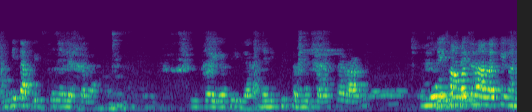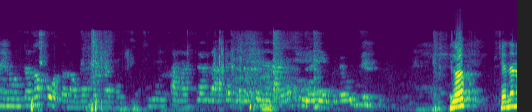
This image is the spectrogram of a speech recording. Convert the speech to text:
అన్ని తప్పించుకునే లెక్కల. ఇంకా ఇక ఫీల్ నేను ఇప్పిస్తాను మూడు సంవత్సరాలు రాదు మూడు సంవత్సరాలకి ఇక నేను ఉంటానో పోతానో బొమ్మల దగ్గరికి మూడు సంవత్సరాల దాకా చందన.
